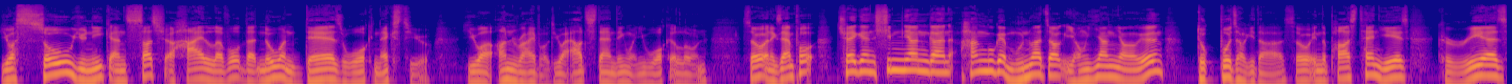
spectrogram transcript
you are so unique and such a high level that no one dares walk next to you. You are unrivaled. You are outstanding when you walk alone. So an example, 최근 10년간 한국의 문화적 영향력은 독보적이다. So in the past 10 years, Korea's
